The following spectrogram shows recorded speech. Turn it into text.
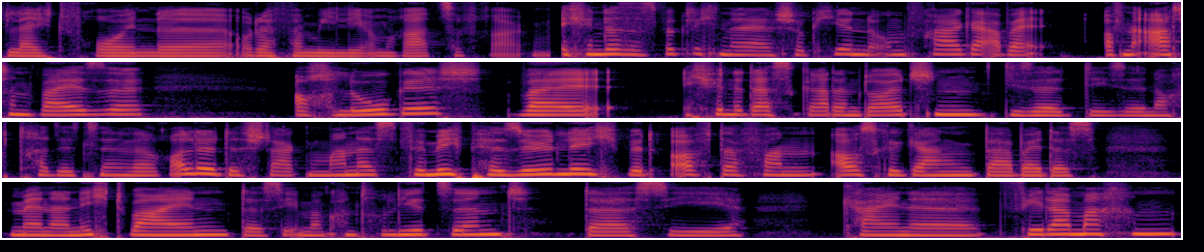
vielleicht Freunde oder Familie um Rat zu fragen. Ich finde, das ist wirklich eine schockierende Umfrage, aber auf eine Art und Weise auch logisch, weil ich finde, dass gerade im Deutschen diese, diese noch traditionelle Rolle des starken Mannes, für mich persönlich wird oft davon ausgegangen, dabei, dass Männer nicht weinen, dass sie immer kontrolliert sind, dass sie keine Fehler machen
